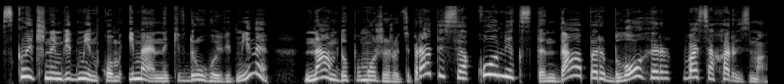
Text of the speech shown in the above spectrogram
З кличним відмінком іменників другої відміни нам допоможе розібратися комік, стендапер, блогер Вася Харизма.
